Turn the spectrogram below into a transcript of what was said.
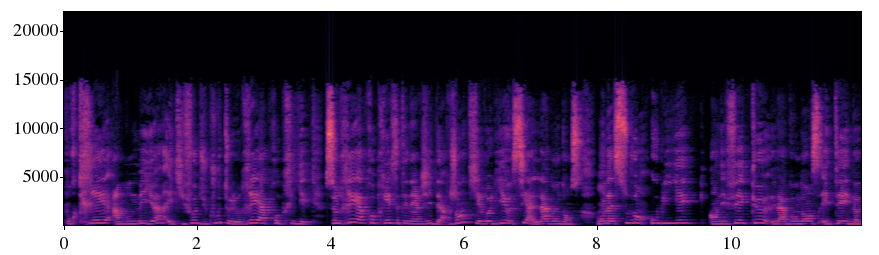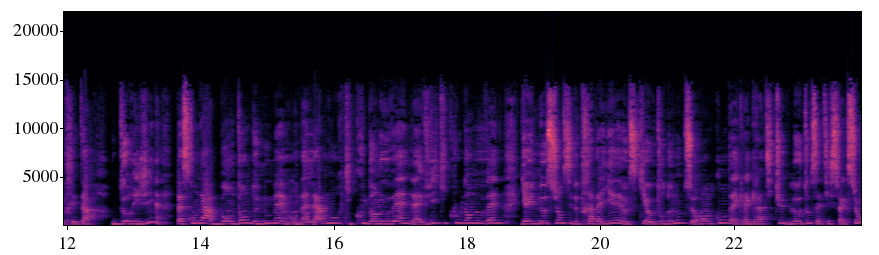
pour créer un monde meilleur et qu'il faut du coup te le réapproprier. Se réapproprier cette énergie d'argent qui est reliée aussi à l'abondance. On a souvent oublier en effet que l'abondance était notre état d'origine parce qu'on est abondant de nous-mêmes. On a l'amour qui coule dans nos veines, la vie qui coule dans nos veines. Il y a une notion aussi de travailler euh, ce qu'il y a autour de nous, de se rendre compte avec la gratitude, l'autosatisfaction.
